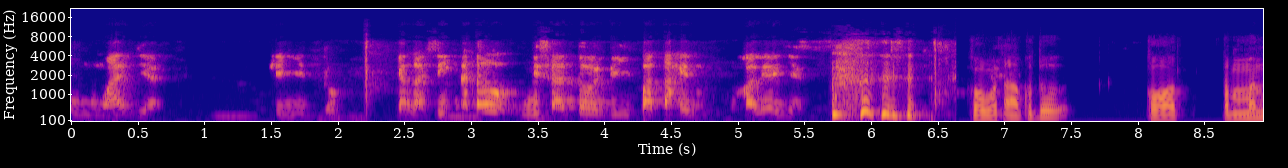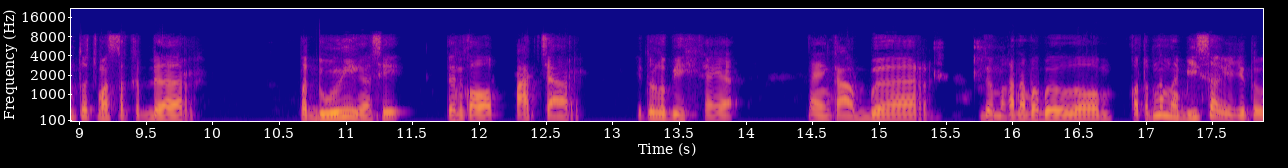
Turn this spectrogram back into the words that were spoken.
umum aja. Kayak gitu. Ya nggak sih? Atau bisa tuh dipatahin kali aja? Kalau menurut aku tuh kalau temen tuh cuma sekedar peduli gak sih? Dan kalau pacar itu lebih kayak nanyain kabar udah makan apa belum? Kalau temen nggak bisa kayak gitu.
